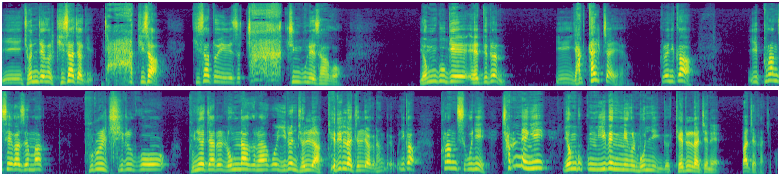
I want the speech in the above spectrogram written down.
이 전쟁을 기사작이, 쫙 기사, 기사도에 서쫙 진군해서 하고 영국의 애들은 이 약탈자예요. 그러니까 이 프랑스에 가서 막 불을 지르고 부녀자를 농락을 하고 이런 전략, 게릴라 전략을 한 거예요. 그러니까 프랑스군이 천명이 영국군 200명을 못 이긴 거 게릴라전에 빠져가지고.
